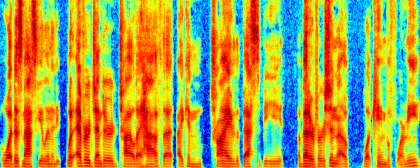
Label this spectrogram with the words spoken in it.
what does masculinity, whatever gendered child I have, that I can try the best to be a better version of what came before me.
